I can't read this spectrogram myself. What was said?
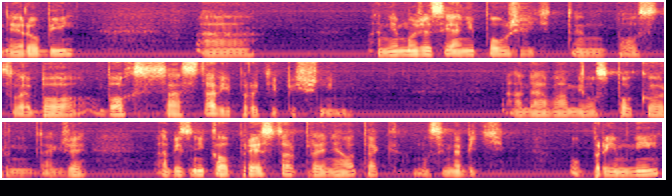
nerobí a, a nemôže si ani použiť ten post, lebo Boh sa staví proti pyšným a dáva milosť pokorným. Takže aby vznikol priestor pre neho, tak musíme byť úprimní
